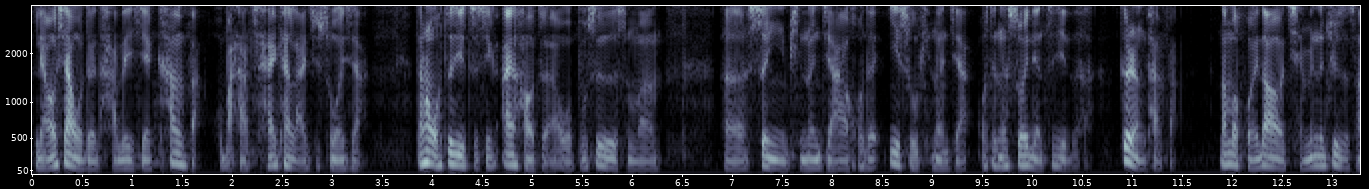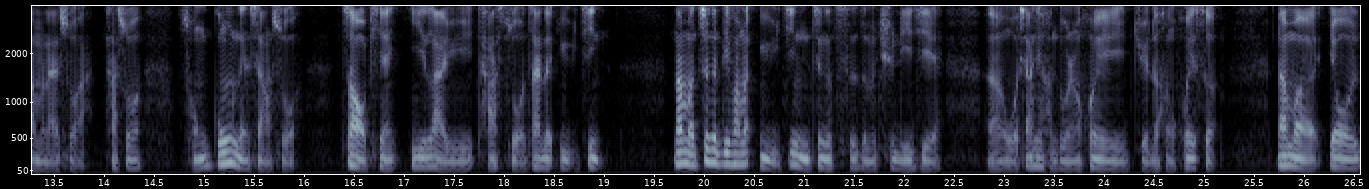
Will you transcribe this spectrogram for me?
聊一下我对他的一些看法，我把它拆开来去说一下。当然我自己只是一个爱好者啊，我不是什么呃摄影评论家或者艺术评论家，我只能说一点自己的个人看法。那么回到前面的句子上面来说啊，他说。从功能上说，照片依赖于它所在的语境。那么这个地方的语境这个词怎么去理解？呃，我相信很多人会觉得很晦涩。那么又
